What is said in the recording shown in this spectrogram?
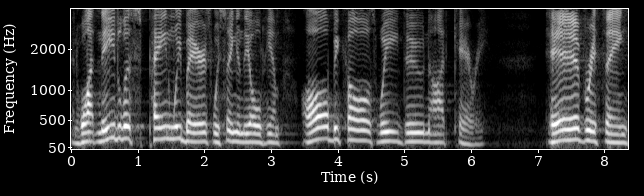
And what needless pain we bear, as we sing in the old hymn, all because we do not carry everything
